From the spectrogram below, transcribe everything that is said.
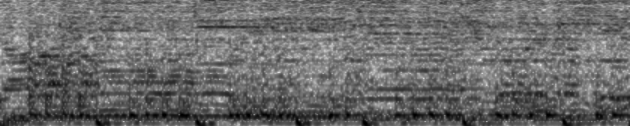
がこれだけ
